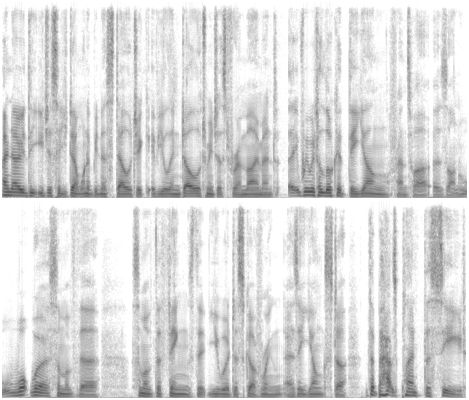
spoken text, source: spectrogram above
I know that you just said you don't want to be nostalgic. If you'll indulge me just for a moment, if we were to look at the young Francois Ozon, what were some of the some of the things that you were discovering as a youngster that perhaps planted the seed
